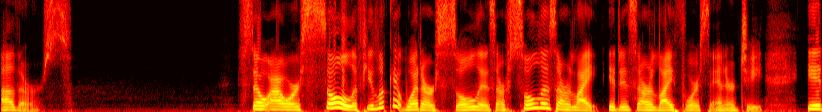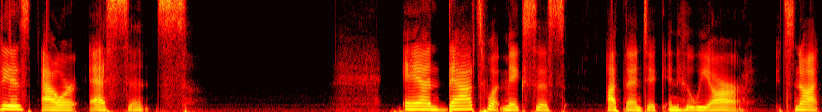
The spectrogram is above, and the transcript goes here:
others. So, our soul, if you look at what our soul is, our soul is our light, it is our life force energy, it is our essence. And that's what makes us authentic in who we are. It's not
